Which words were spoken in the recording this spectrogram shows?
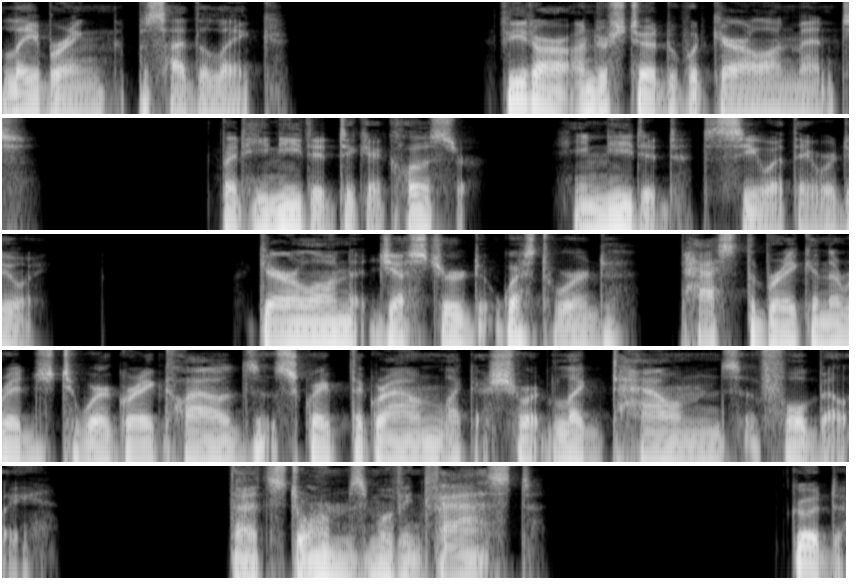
laboring beside the lake. Vidar understood what Garlon meant, but he needed to get closer. He needed to see what they were doing. Garlon gestured westward, past the break in the ridge to where gray clouds scraped the ground like a short legged hound's full belly. That storm's moving fast. Good.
